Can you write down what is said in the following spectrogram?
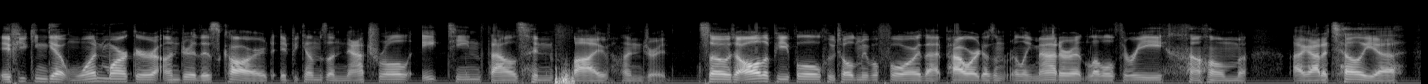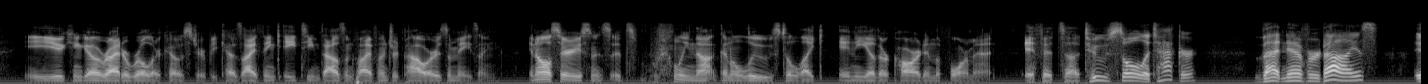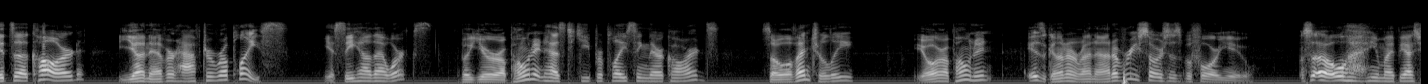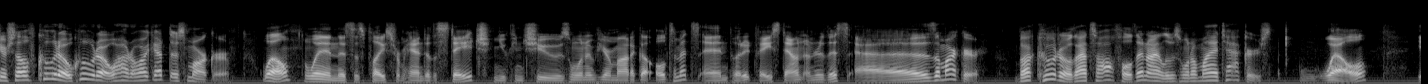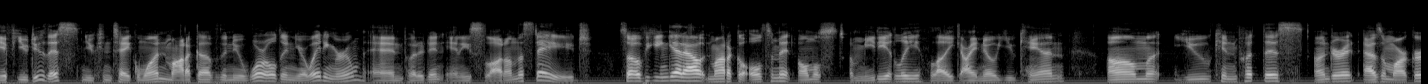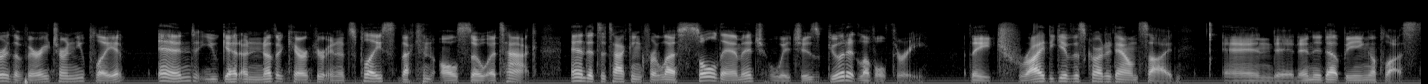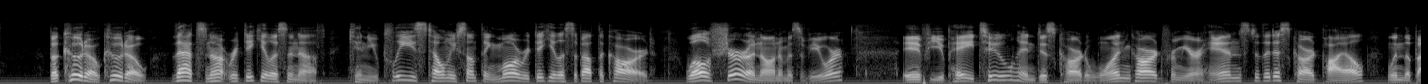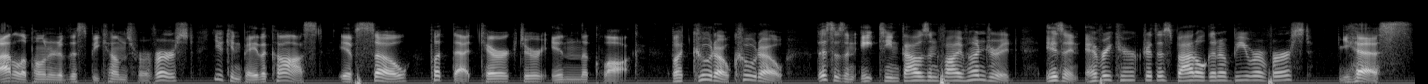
if you can get one marker under this card, it becomes a natural 18,500. So to all the people who told me before that power doesn't really matter at level 3, um, I gotta tell ya, you can go ride a roller coaster because I think 18,500 power is amazing. In all seriousness, it's really not going to lose to like any other card in the format. If it's a two soul attacker that never dies, it's a card you never have to replace. You see how that works? But your opponent has to keep replacing their cards, so eventually your opponent is gonna run out of resources before you. So, you might be asking yourself, Kudo, Kudo, how do I get this marker? Well, when this is placed from hand to the stage, you can choose one of your Madoka Ultimates and put it face down under this as a marker. But Kudo, that's awful, then I lose one of my attackers. Well, if you do this, you can take one Madoka of the New World in your waiting room and put it in any slot on the stage. So if you can get out Madoka Ultimate almost immediately, like I know you can, um, you can put this under it as a marker the very turn you play it, and you get another character in its place that can also attack. And it's attacking for less soul damage, which is good at level 3. They tried to give this card a downside, and it ended up being a plus. But Kudo, Kudo, that's not ridiculous enough. Can you please tell me something more ridiculous about the card? Well, sure, anonymous viewer. If you pay 2 and discard one card from your hands to the discard pile, when the battle opponent of this becomes reversed, you can pay the cost. If so, put that character in the clock. But Kudo, Kudo, this is an 18,500. Isn't every character this battle gonna be reversed? Yes.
